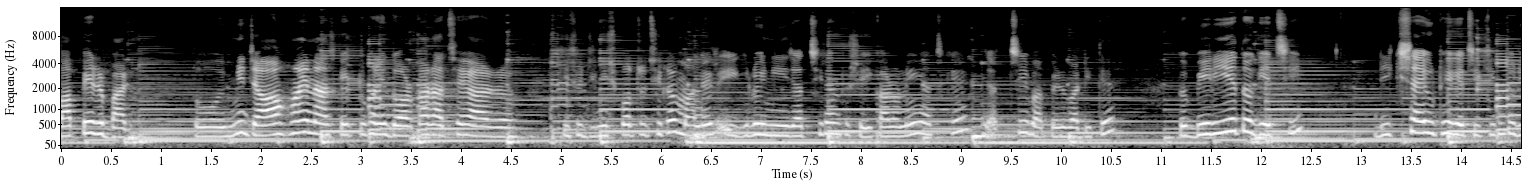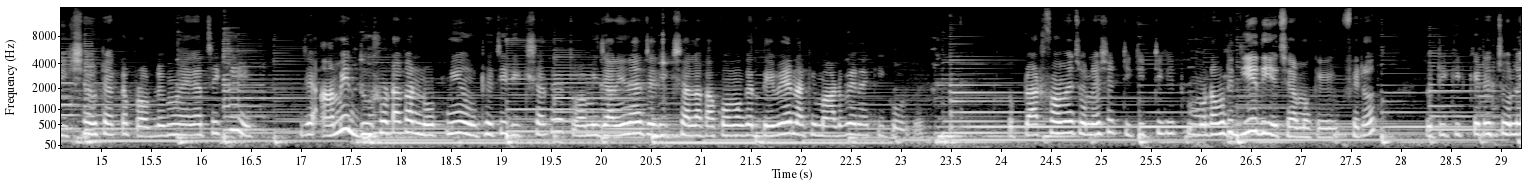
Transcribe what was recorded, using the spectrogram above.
বাপের বাড়ি। তো এমনি যাওয়া হয় না, আজকে একটুখানি দরকার আছে আর কিছু জিনিসপত্র ছিল, মালের এইগুলোই নিয়ে যাচ্ছিলাম। তো সেই কারণেই আজকে যাচ্ছি বাপের বাড়িতে। তো বেরিয়ে তো গেছি রিক্সায় উঠে গেছি। কিন্তু রিক্সায় উঠে একটা প্রবলেম হয়ে গেছে কি? যে আমি দুশো টাকার নোট নিয়ে উঠেছি রিক্সাতে তো আমি জানি না যে রিক্সাওয়ালা কাকু আমাকে দেবে নাকি মারবে না কি করবে। তো প্ল্যাটফর্মে চলে এসে টিকিট টিকিট মোটামুটি দিয়ে দিয়েছে আমাকে ফেরত। তো টিকিট কেটে চলে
